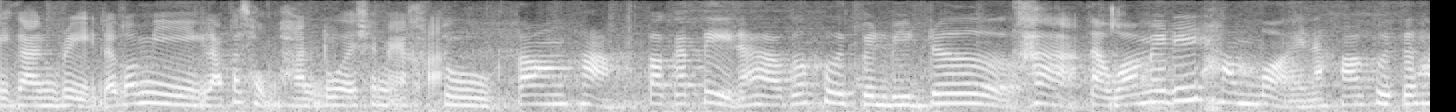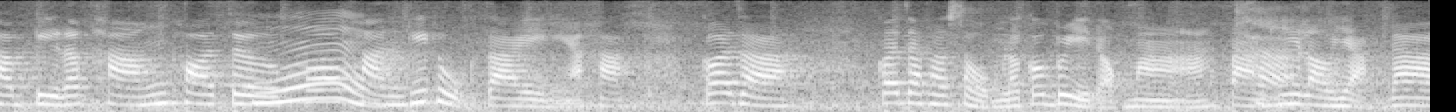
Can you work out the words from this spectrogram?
มีการบรีดแล้วก็มีรับผสมพันธุ์ด้วยใช่ไหมคะ ถูกต้องค่ะ ปกตินะคะก็คือเป็นบีเดอร์ค่ะ แต่ว่าไม่ได้ทำบ่อยนะคะ คือจะทำปีละครั้งพอเจออมพ่อพันธุ์ที่ถูกใจอย่างเงี้ยค่ะ ก็จะก็จะผสมแล้วก็บรีดออกมาตามค่ะ ที่เราอยากได้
